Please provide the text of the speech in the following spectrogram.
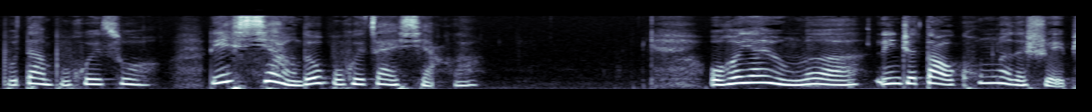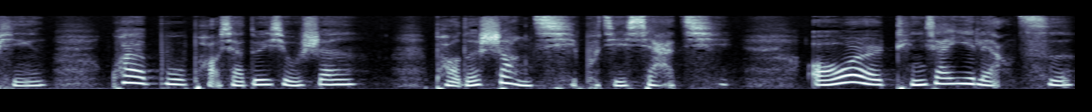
不但不会做，连想都不会再想了。我和杨永乐拎着倒空了的水瓶，快步跑下堆秀山，跑得上气不接下气，偶尔停下一两次，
